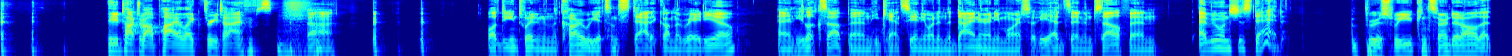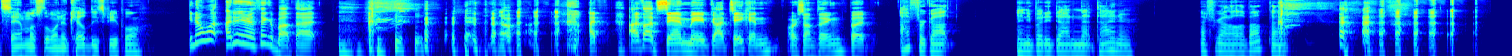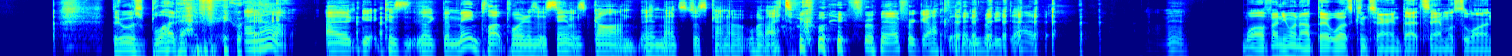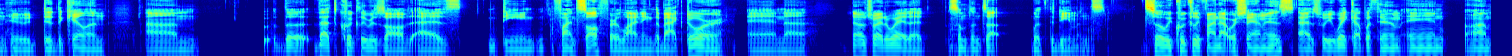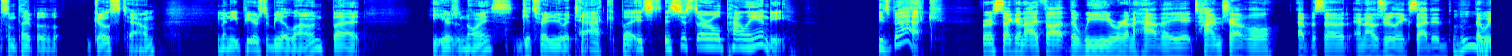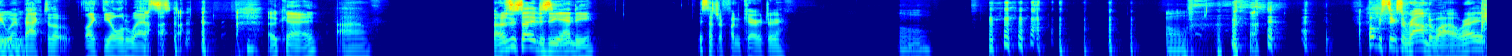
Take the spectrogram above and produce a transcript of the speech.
he talked about pie like three times. Uh-huh. While Dean's waiting in the car, we get some static on the radio, and he looks up and he can't see anyone in the diner anymore, so he heads in himself, and everyone's just dead. Bruce, were you concerned at all that Sam was the one who killed these people? You know what? I didn't even think about that. no. I I thought Sam may have got taken or something, but I forgot anybody died in that diner. I forgot all about that. there was blood everywhere. I know. I because like the main plot point is that Sam is gone, and that's just kind of what I took away from it. I forgot that anybody died. Oh man. Well, if anyone out there was concerned that Sam was the one who did the killing, um, the that's quickly resolved as Dean finds sulfur lining the back door and uh, knows right away that something's up with the demons. So we quickly find out where Sam is as we wake up with him in um, some type of ghost town, and he appears to be alone, but he hears a noise, gets ready to attack, but it's it's just our old pal Andy. He's back. For a second, I thought that we were going to have a time travel episode, and I was really excited that we went back to the like the old west. Okay. uh, I was excited to see Andy. He's such a fun character. Oh. Oh. Hope he sticks around a while, right?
